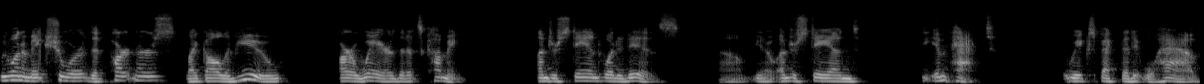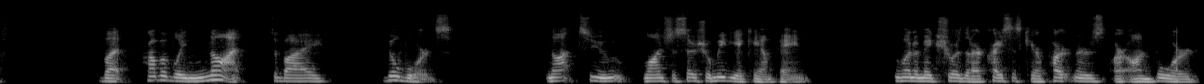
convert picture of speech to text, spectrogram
We want to make sure that partners like all of you are aware that it's coming, understand what it is, um, you know, understand the impact that we expect that it will have, but probably not to buy billboards not to launch a social media campaign. We want to make sure that our crisis care partners are on board,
